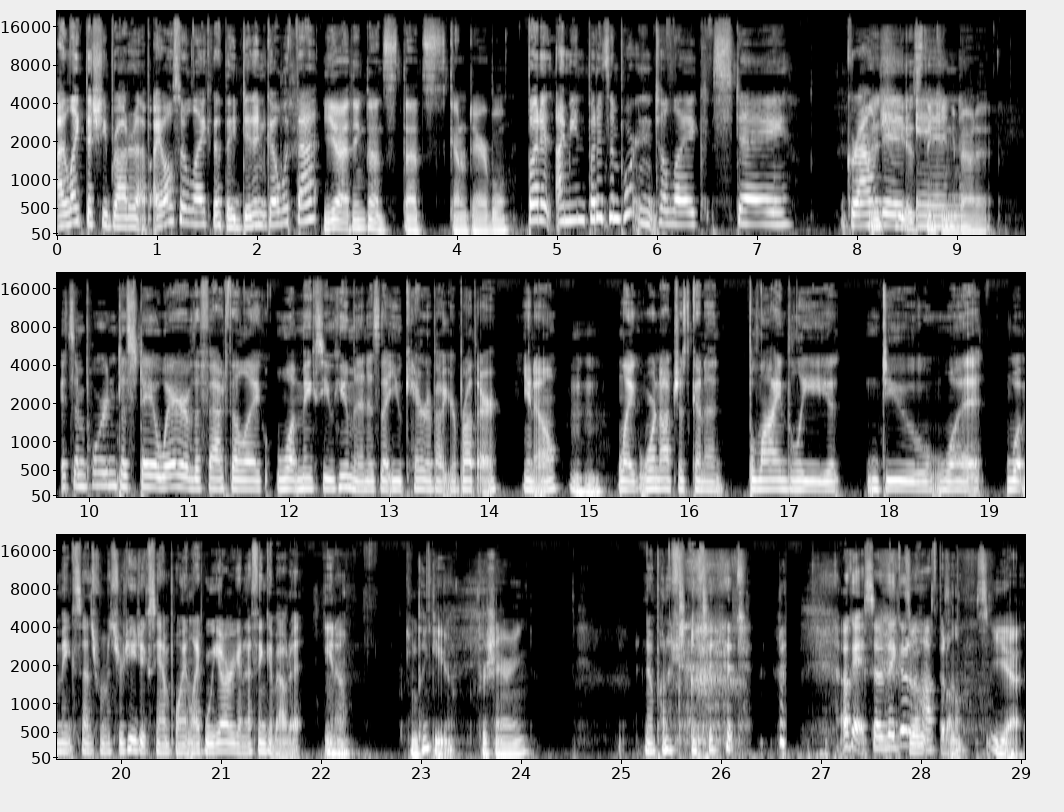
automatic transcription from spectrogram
I like that she brought it up. I also like that they didn't go with that, yeah. I think that's that's kind of terrible. but it, I mean, but it's important to like stay grounded she is in. thinking about it. It's important to stay aware of the fact that like what makes you human is that you care about your brother. You know, mm-hmm. like we're not just gonna blindly do what what makes sense from a strategic standpoint. Like we are gonna think about it. You know. Well, thank you for sharing. No pun intended. okay, so they go to the hospital. Yeah.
